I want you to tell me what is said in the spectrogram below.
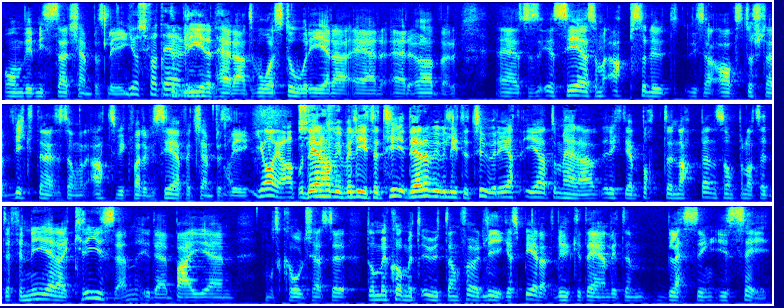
om vi missar Champions League. Just för att, att det, det blir den här att vår storera är, är över. Eh, så jag ser det som absolut liksom, av största vikt den här säsongen att vi kvalificerar för Champions League. Ja, ja, och där har vi väl lite, där har vi väl lite tur i att, i att de här riktiga bottennappen som på något sätt definierar krisen i det Bayern mot Colchester. De har kommit utanför ligaspelet vilket är en liten blessing i sig.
